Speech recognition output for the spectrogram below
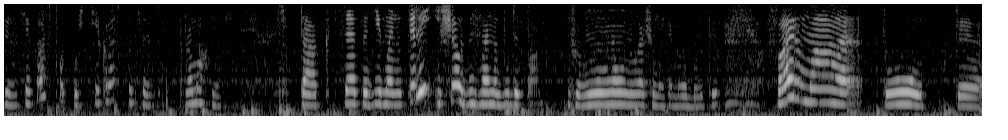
Блін, якраз по ось якраз по центру. Промахнувся. Так, це тоді в мене три і ще один в мене буде там. Що, ну, ну, ну, а що ми там робити? Ферма тут. Е...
